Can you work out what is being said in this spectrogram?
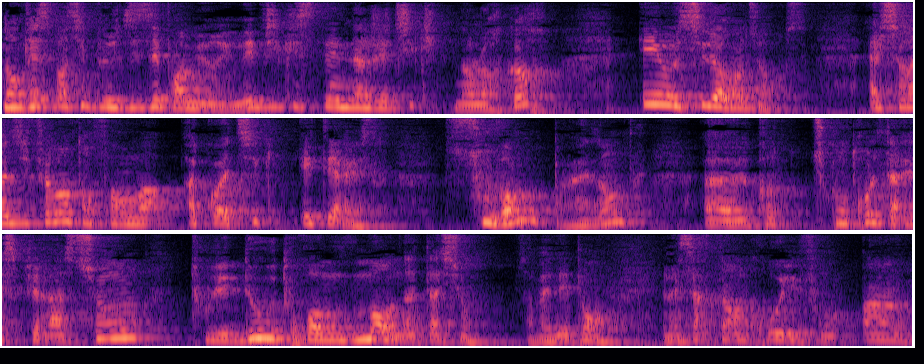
Donc, les sportifs peuvent utiliser pour améliorer l'efficacité énergétique dans leur corps et aussi leur endurance. Elle sera différente en format aquatique et terrestre. Souvent, par exemple, euh, quand tu contrôles ta respiration tous les deux ou trois mouvements en natation, ça va dépendre. Il certains, en gros, ils font un,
